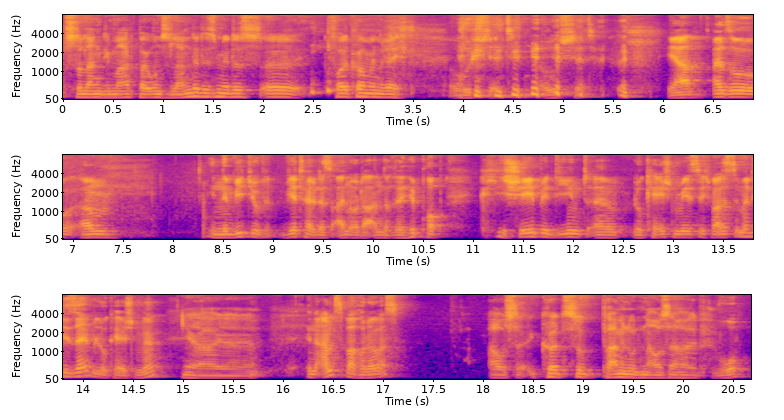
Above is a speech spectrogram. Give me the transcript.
Solange die Markt bei uns landet, ist mir das äh, vollkommen recht. Oh shit, oh shit. Ja, also ähm, in dem Video wird halt das eine oder andere Hip-Hop-Klischee bedient. Äh, Location-mäßig war das immer dieselbe Location, ne? Ja, ja, ja. In Ansbach oder was? Außer, kurz so ein paar Minuten außerhalb. Wo?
